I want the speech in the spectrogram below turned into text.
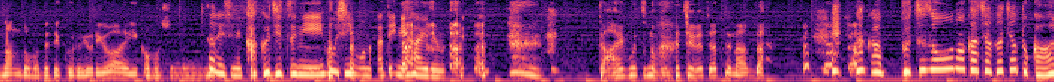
何度も出てくるよりはいいかもしれないね。そうですね、確実に欲しいものが手に入るので。大仏のガチャガチャってなんだ？え、なんか仏像のガチャガチャとかあ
